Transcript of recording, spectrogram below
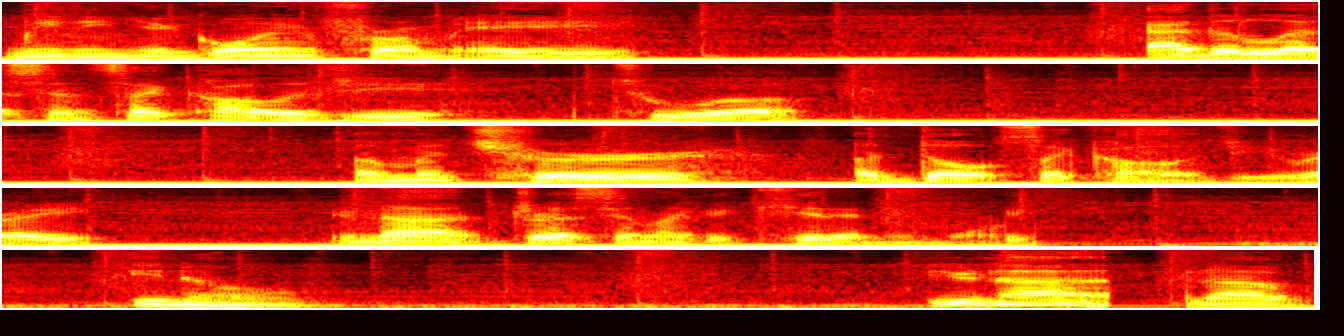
meaning you're going from a adolescent psychology to a a mature adult psychology, right? You're not dressing like a kid anymore. You know, you're not you're not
